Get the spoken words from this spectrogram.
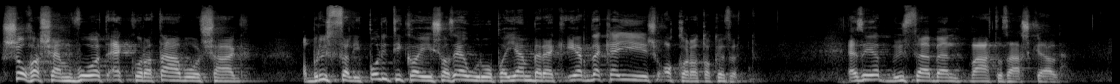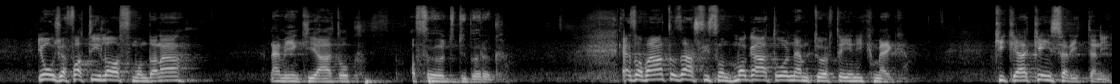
Sohasem volt ekkora távolság a brüsszeli politika és az európai emberek érdekei és akarata között. Ezért Brüsszelben változás kell. József Attila azt mondaná, nem én kiáltok, a föld dübörög. Ez a változás viszont magától nem történik meg. Ki kell kényszeríteni.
